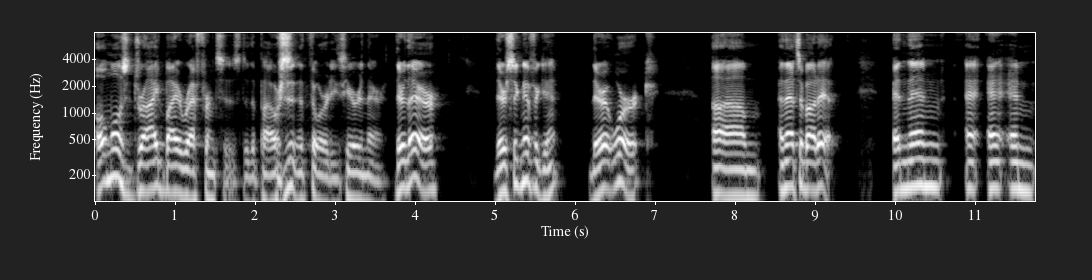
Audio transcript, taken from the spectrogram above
almost drive-by references to the powers and authorities here and there they're there they're significant, they're at work, um, and that's about it. And then, and, and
